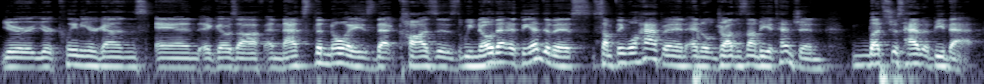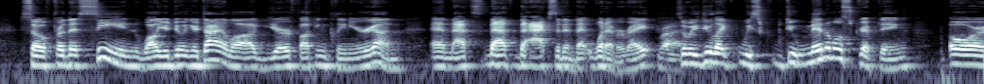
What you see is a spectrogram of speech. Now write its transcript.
you're you're cleaning your guns and it goes off, and that's the noise that causes. We know that at the end of this, something will happen and it'll draw the zombie attention. Let's just have it be that. So for this scene, while you're doing your dialogue, you're fucking cleaning your gun. And that's that the accident that whatever, right? Right. So we do like we do minimal scripting or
